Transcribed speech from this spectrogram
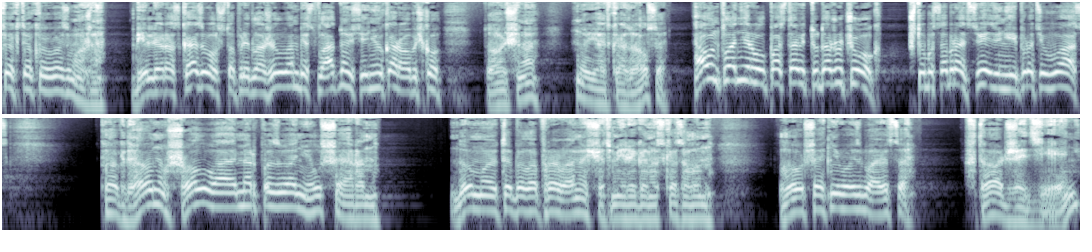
Как такое возможно? Билли рассказывал, что предложил вам бесплатную синюю коробочку. Точно. Но я отказался. А он планировал поставить туда жучок, чтобы собрать сведения и против вас. Когда он ушел, Ваймер позвонил Шерон. «Думаю, ты была права насчет Миллигана», — сказал он. «Лучше от него избавиться». В тот же день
